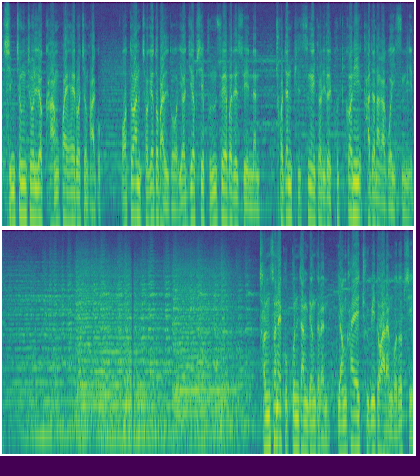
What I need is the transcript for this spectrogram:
심층 전력 강화해로 정하고 어떠한 적의 도발도 여지없이 분수해버릴 수 있는 초전 필승의 결의를 굳건히 다져나가고 있습니다. 전선의 국군 장병들은 영하의 주비도 아랑곳 없이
